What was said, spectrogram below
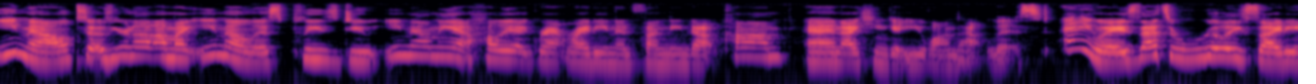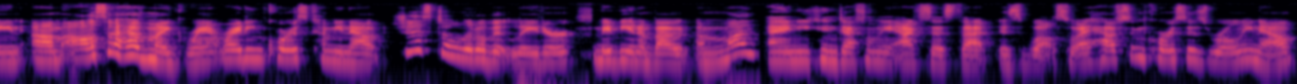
email. So if you're not on my email list, please do email me at holly at grantwritingandfunding.com and I can get you on that list. Anyways, that's really exciting. Um, I also have my grant writing course coming out just a little bit later, maybe in about a month, and you can definitely access that as well. So I have some courses rolling out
